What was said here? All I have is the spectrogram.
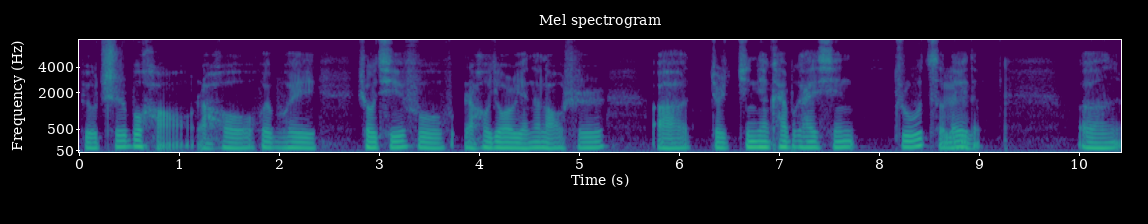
比如吃不好，然后会不会受欺负，然后幼儿园的老师，啊、就是今天开不开心，诸如此类的。嗯、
